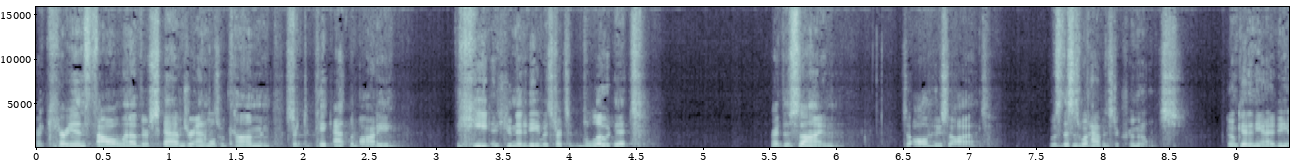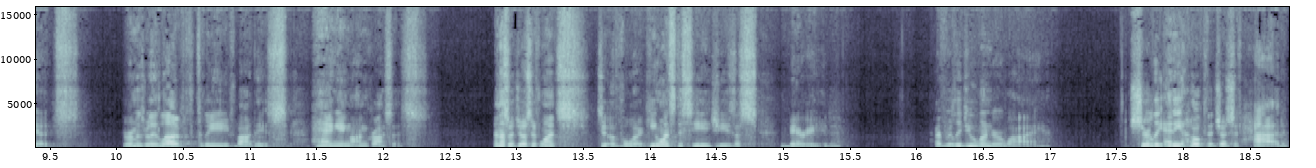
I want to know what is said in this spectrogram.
Right, carrion, fowl, and other scavenger animals would come and start to pick at the body. The heat and humidity would start to bloat it. Right, the sign to all who saw it was this is what happens to criminals. Don't get any ideas. The Romans really loved to leave bodies hanging on crosses. And that's what Joseph wants to avoid. He wants to see Jesus buried. I really do wonder why. Surely any hope that Joseph had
